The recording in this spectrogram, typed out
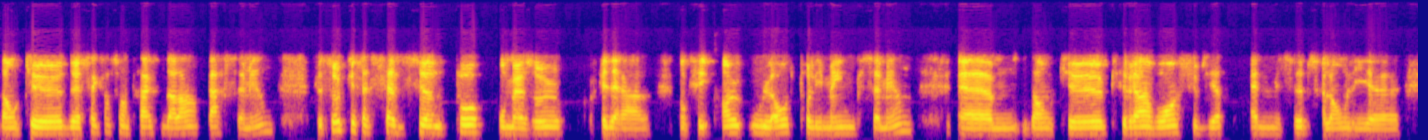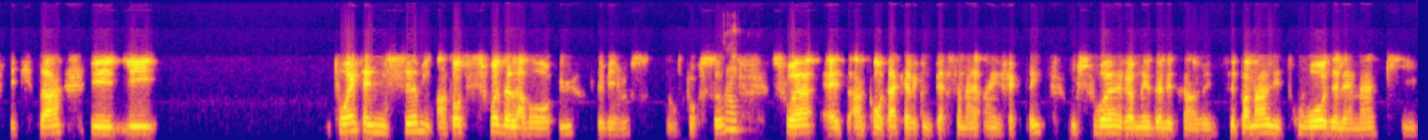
Donc, de 573 dollars par semaine. C'est sûr que ça ne s'additionne pas aux mesures fédérales. Donc, c'est un ou l'autre pour les mêmes semaines. donc, puis c'est vraiment voir si vous êtes admissible selon les, les critères. les, pour être admissible, entre autres, soit de l'avoir eu, le virus, donc pour ça, soit être en contact avec une personne infectée, ou soit revenir de l'étranger. C'est pas mal les trois éléments qui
